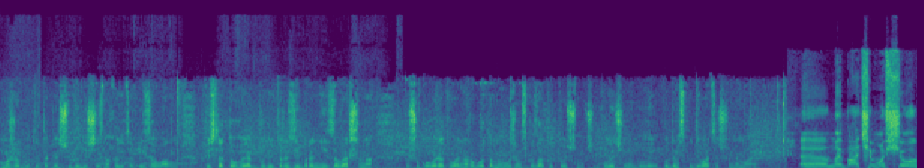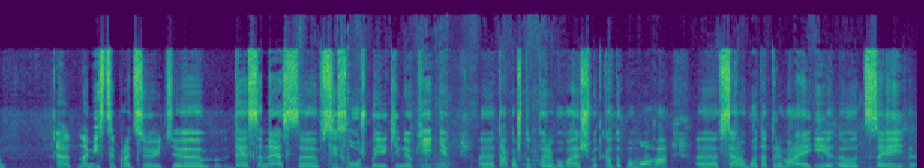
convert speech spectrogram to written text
може бути таке, що люди ще знаходяться під завалом. Після того, як будуть розібрані і завершена пошуково-рятувальна робота, ми можемо сказати точно, чи були, чи не були. Будемо сподіватися, що немає. Е, Ми бачимо, що на місці працюють е, ДСНС, е, всі служби, які необхідні. Е, Також тут перебуває швидка допомога. Е, Вся робота триває, і е, цей е,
